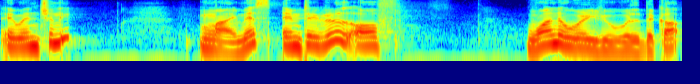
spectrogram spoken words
eventually minus integral of 1 over u will become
